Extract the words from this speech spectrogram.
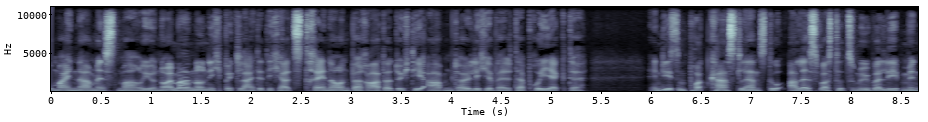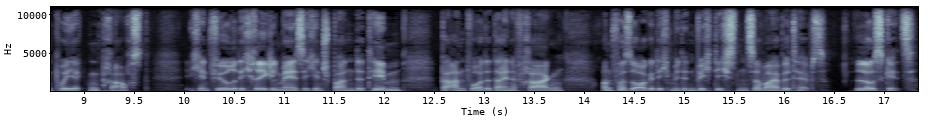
mein Name ist Mario Neumann und ich begleite dich als Trainer und Berater durch die abenteuerliche Welt der Projekte. In diesem Podcast lernst du alles, was du zum Überleben in Projekten brauchst. Ich entführe dich regelmäßig in spannende Themen, beantworte deine Fragen und versorge dich mit den wichtigsten Survival-Tipps. Los geht's!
